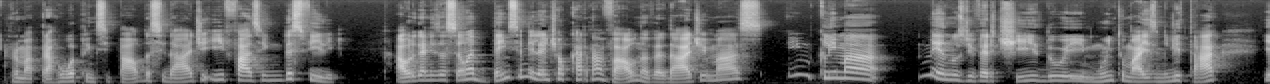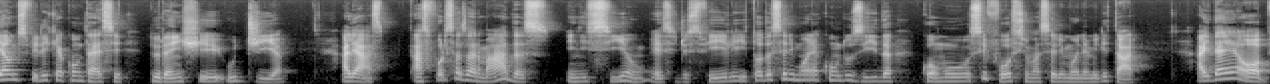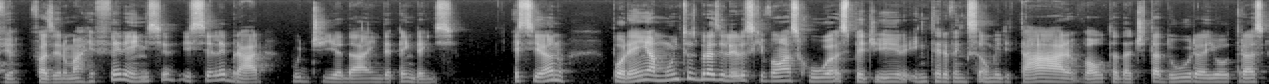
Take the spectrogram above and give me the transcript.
para, uma, para a rua principal da cidade e fazem um desfile. A organização é bem semelhante ao carnaval, na verdade, mas em um clima menos divertido e muito mais militar, e é um desfile que acontece durante o dia. Aliás, as Forças Armadas iniciam esse desfile e toda a cerimônia é conduzida como se fosse uma cerimônia militar. A ideia é óbvia: fazer uma referência e celebrar o Dia da Independência. Esse ano, porém, há muitos brasileiros que vão às ruas pedir intervenção militar, volta da ditadura e outras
